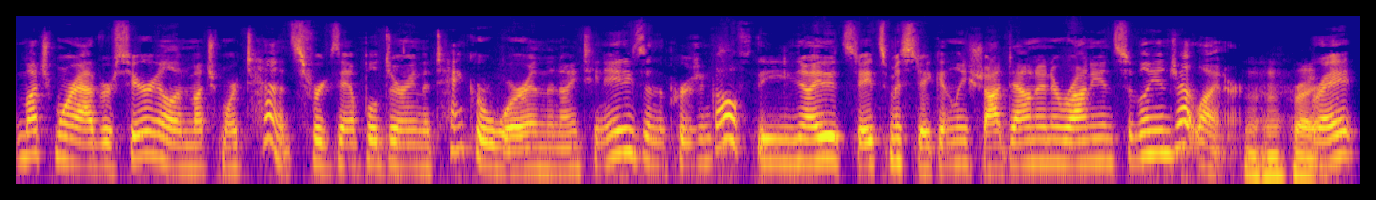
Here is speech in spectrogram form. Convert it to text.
much more adversarial and much more tense. For example, during the tanker war in the 1980s in the Persian Gulf, the United States mistakenly shot down an Iranian civilian jetliner. Mm-hmm, right. Right.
